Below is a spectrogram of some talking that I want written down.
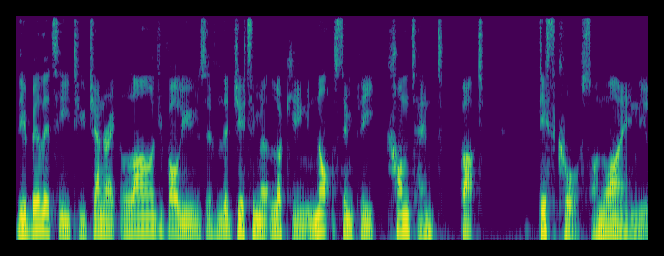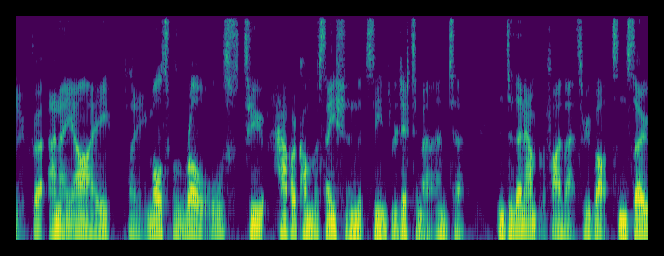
the ability to generate large volumes of legitimate looking, not simply content, but discourse online, you know, for an AI playing multiple roles to have a conversation that seems legitimate and to and to then amplify that through bots. And so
